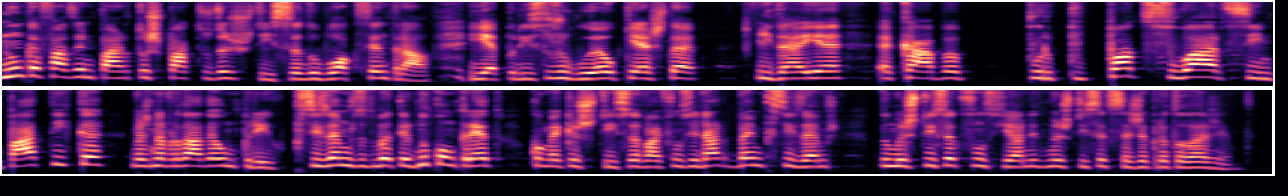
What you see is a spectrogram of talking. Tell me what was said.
nunca fazem parte dos pactos da justiça do Bloco Central. E é por isso, julgo eu, que esta ideia acaba pode soar simpática, mas na verdade é um perigo. Precisamos de debater no concreto como é que a justiça vai funcionar, bem precisamos de uma justiça que funcione e de uma justiça que seja para toda a gente.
